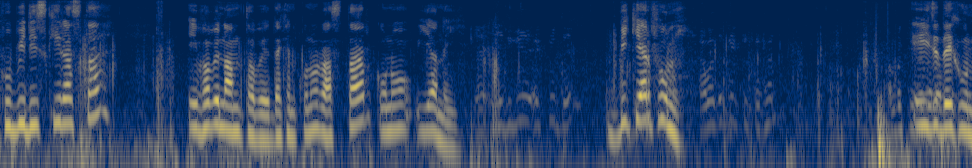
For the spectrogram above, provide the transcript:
খুবই রিস্কি রাস্তা, এইভাবে নামতে হবে। দেখেন, কোনো রাস্তার কোনো ইয়া নেই। বি কেয়ারফুল এই যে দেখুন,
